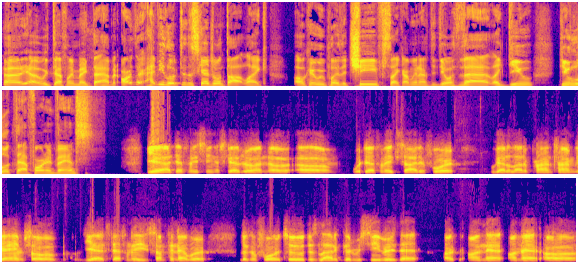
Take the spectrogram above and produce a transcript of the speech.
uh, yeah, we definitely make that happen. Are there? Have you looked at the schedule and thought like, okay, we play the Chiefs. Like, I'm gonna have to deal with that. Like, do you do you look that far in advance? Yeah, I definitely seen the schedule. I know um, we're definitely excited for it. We got a lot of primetime games, so yeah, it's definitely something that we're looking forward to. There's a lot of good receivers that are on that on that uh,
